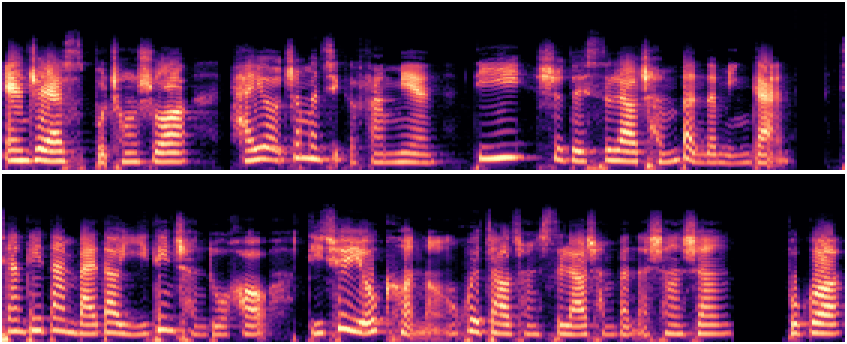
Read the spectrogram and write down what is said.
Andreas 补充说，还有这么几个方面：第一是对饲料成本的敏感，降低蛋白到一定程度后，的确有可能会造成饲料成本的上升。不过，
